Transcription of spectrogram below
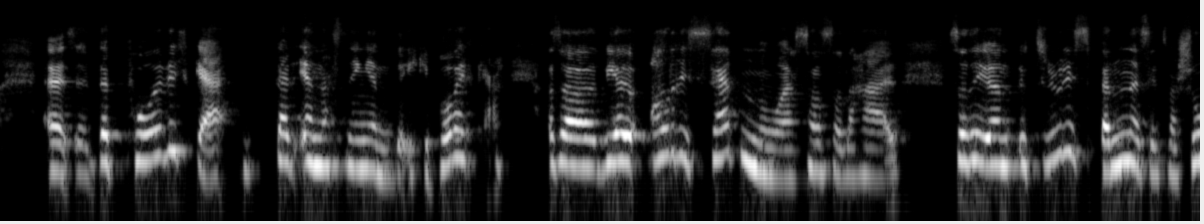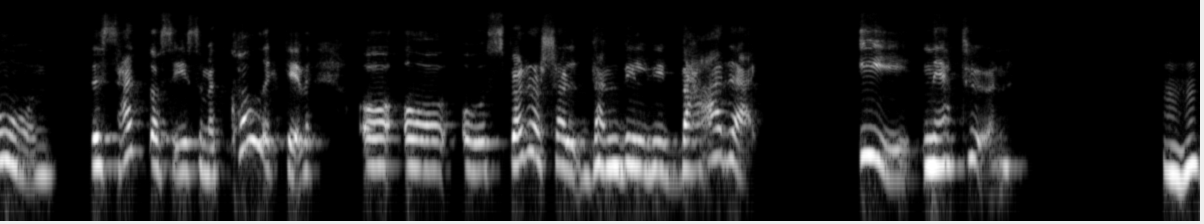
uh, Det påvirker der er nesten ingen det ikke påvirker. Altså, vi vi har jo aldri sett noe sånn som det her. Så det er jo en utrolig spennende situasjon. Det setter oss i som et kollektiv. Og, og, og spørre oss selv hvem vil vi være i nedturen? Mm -hmm.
